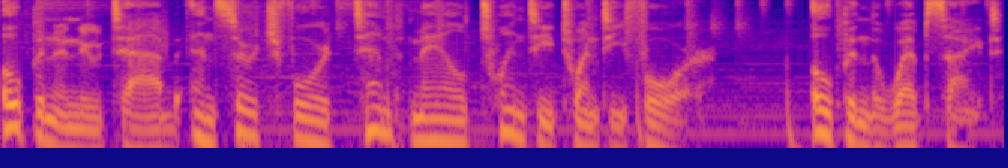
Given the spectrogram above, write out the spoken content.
Open a new tab and search for TempMail 2024. Open the website.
